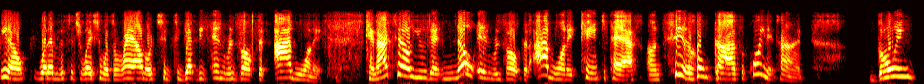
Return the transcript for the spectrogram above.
you know, whatever the situation was around or to, to get the end result that I wanted. Can I tell you that no end result that I wanted came to pass until God's appointed time? Going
